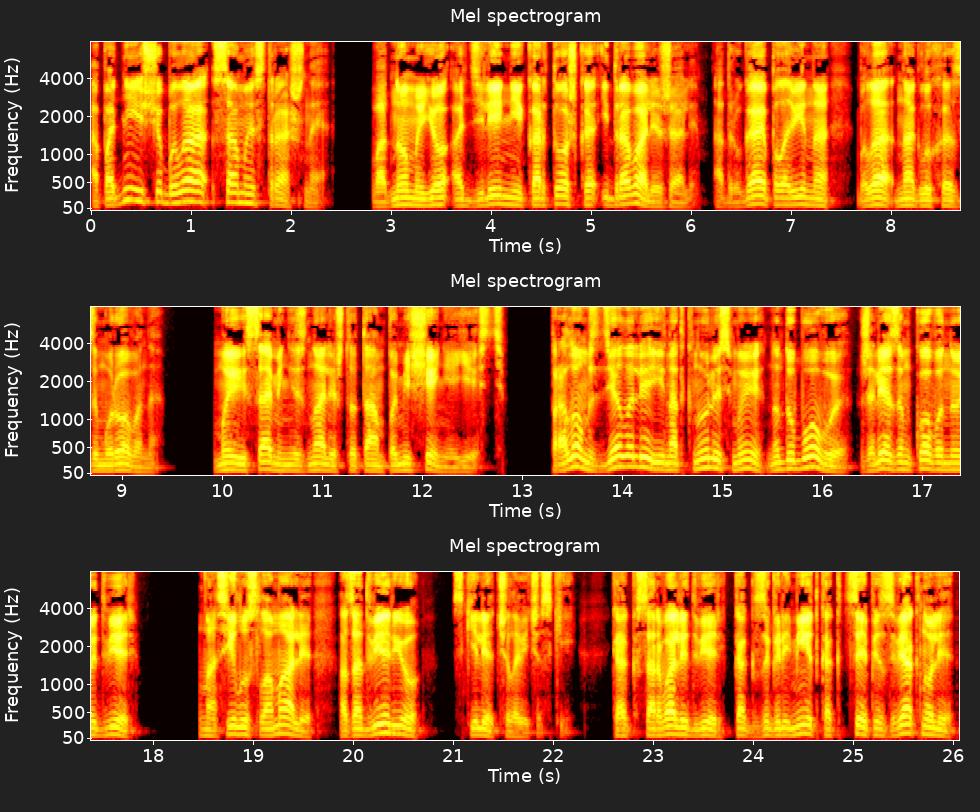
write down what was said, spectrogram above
а под ней еще была самая страшная. В одном ее отделении картошка и дрова лежали, а другая половина была наглухо замурована. Мы и сами не знали, что там помещение есть. Пролом сделали, и наткнулись мы на дубовую, железом кованую дверь. На силу сломали, а за дверью скелет человеческий. Как сорвали дверь, как загремит, как цепи звякнули,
